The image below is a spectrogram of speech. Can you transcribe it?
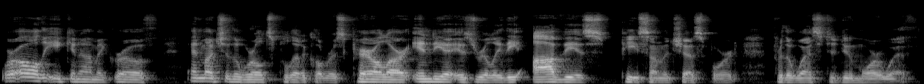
where all the economic growth and much of the world's political risk peril are. India is really the obvious piece on the chessboard for the West to do more with.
